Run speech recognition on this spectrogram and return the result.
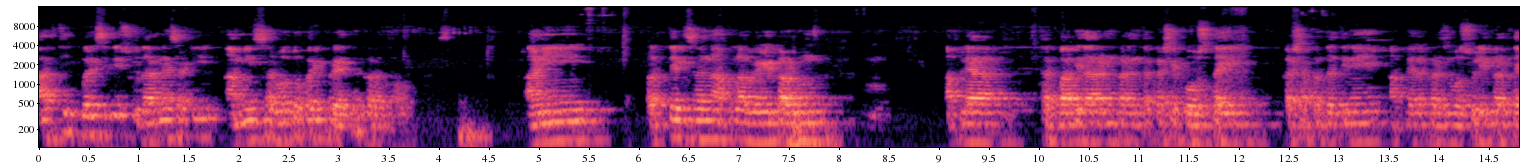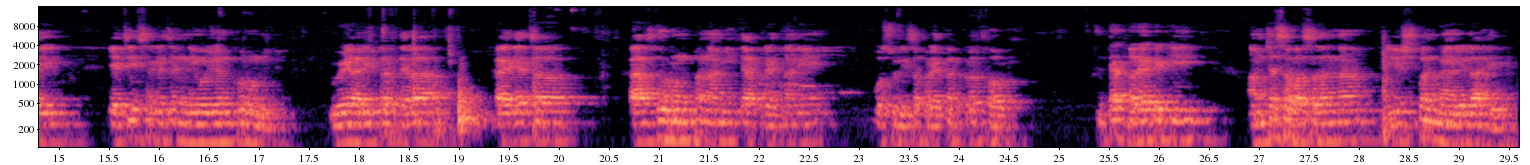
आर्थिक परिस्थिती सुधारण्यासाठी आम्ही सर्वतोपरी प्रयत्न करत आहोत. आणि प्रत्येकजण आपला वेळ काढून आपल्या थकबाकीदारांपर्यंत कसे पोहोचता येईल कशा पद्धतीने आपल्याला कर्ज वसुली करता येईल याचे सगळेजण नियोजन करून वेळ आली तर त्याला कायद्याचा कास धरून पण आम्ही त्या प्रयत्नाने वसुलीचा प्रयत्न करत आहोत. त्यात बऱ्यापैकी आमच्या सभासदांना यश पण मिळालेलं आहे.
